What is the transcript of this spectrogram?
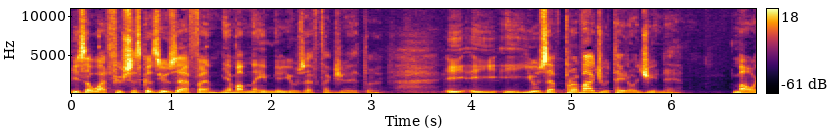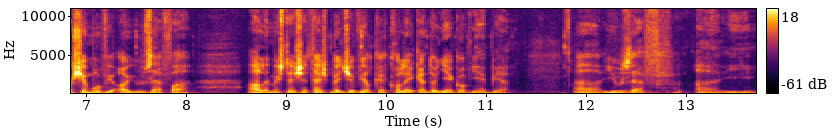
I załatwił wszystko z Józefem. Ja mam na imię Józef, także to... I, i, I Józef prowadził tej rodziny. Mało się mówi o Józefa, ale myślę, że też będzie wielka kolejka do niego w niebie. Józef i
